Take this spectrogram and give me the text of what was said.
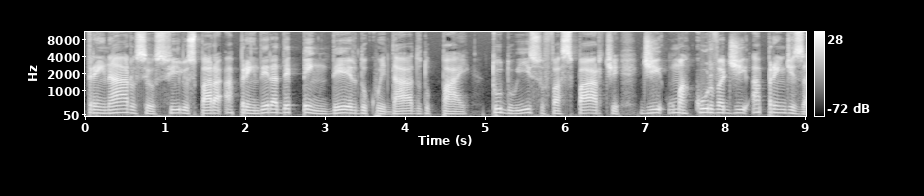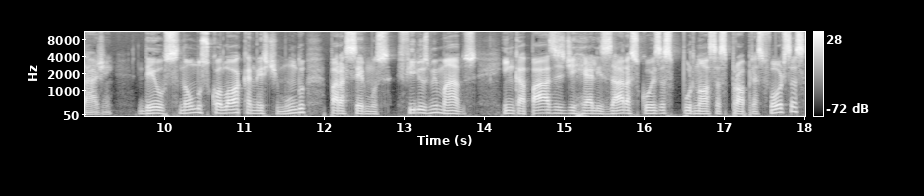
treinar os seus filhos para aprender a depender do cuidado do Pai, tudo isso faz parte de uma curva de aprendizagem. Deus não nos coloca neste mundo para sermos filhos mimados, incapazes de realizar as coisas por nossas próprias forças,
